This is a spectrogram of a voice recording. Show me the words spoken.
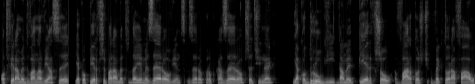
Otwieramy dwa nawiasy. Jako pierwszy parametr dajemy 0, więc 0.0 przecinek. Jako drugi damy pierwszą wartość wektora v,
